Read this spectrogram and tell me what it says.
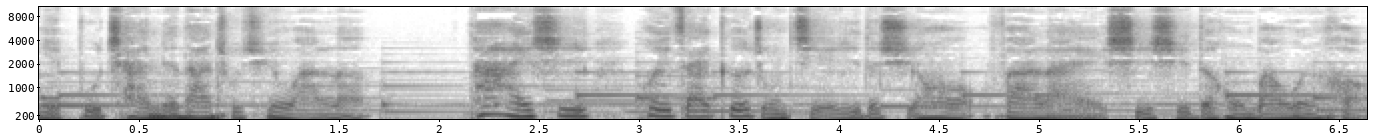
也不缠着他出去玩了，他还是会在各种节日的时候发来实时的红包问候。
